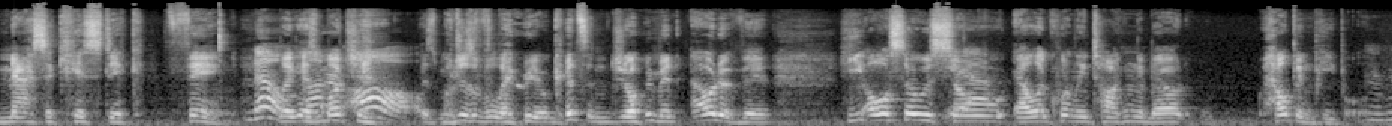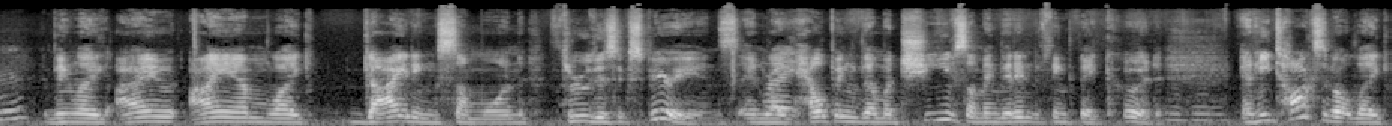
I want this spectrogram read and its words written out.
masochistic thing. No, like as not at much all. as much as Valerio gets enjoyment out of it, he also is so Yeah. eloquently talking about helping people, Mm-hmm. being like, I I am like guiding someone through this experience and like Right. Mm-hmm. helping them achieve something they didn't think they could, and he talks about like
